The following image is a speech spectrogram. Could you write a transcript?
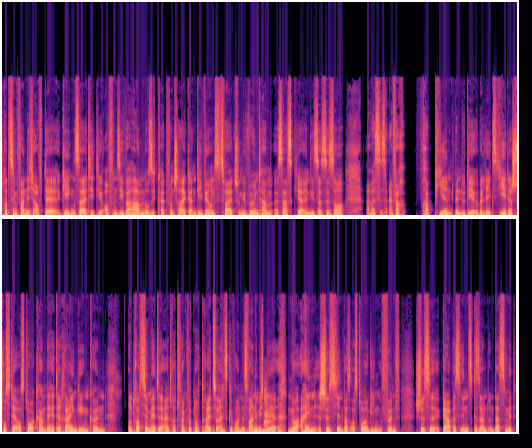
Trotzdem fand ich auf der Gegenseite die offensive Harmlosigkeit von Schalke, an die wir uns zwar jetzt schon gewöhnt haben, Saskia, in dieser Saison, aber es ist einfach frappierend, wenn du dir überlegst, jeder Schuss, der aus Tor kam, der hätte reingehen können. Und trotzdem hätte Eintracht Frankfurt noch 3 zu 1 gewonnen. Es war nämlich der, nur ein Schüsschen, was aus Tor ging. Fünf Schüsse gab es insgesamt und das mit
